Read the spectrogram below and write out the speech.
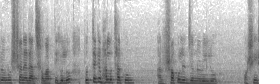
আমাদের অনুষ্ঠানের আজ সমাপ্তি হলো। প্রত্যেকে ভালো থাকুন আর সকলের জন্য রইল অশেষ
